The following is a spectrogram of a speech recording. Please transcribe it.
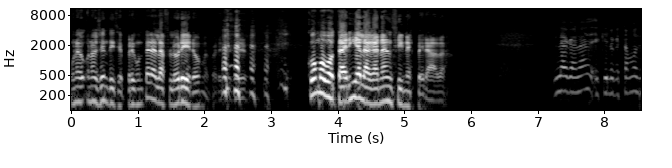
una, oyente dice, preguntar a la Florero, me parece que... ¿Cómo votaría la ganancia inesperada? La ganancia, es que lo que estamos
